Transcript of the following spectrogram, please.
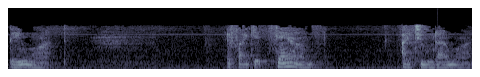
they want. If I get Sam's, I do what I want.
